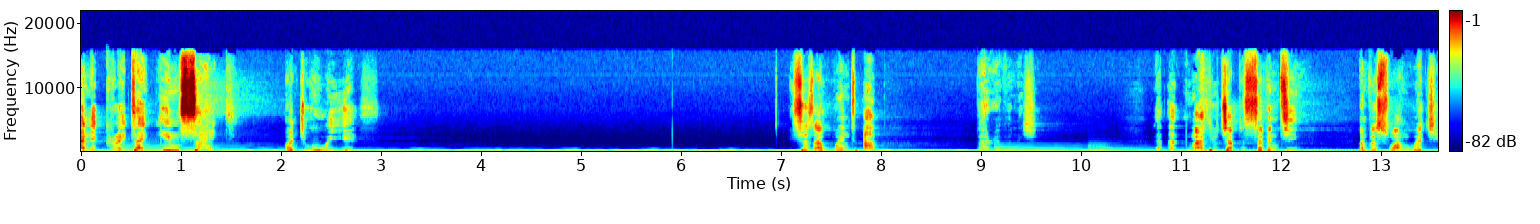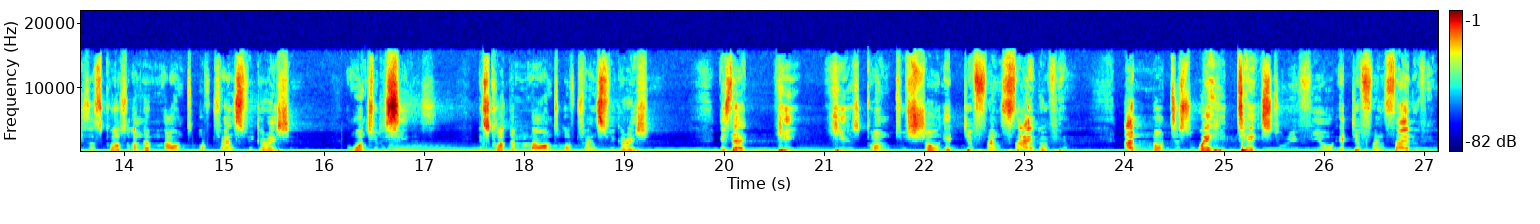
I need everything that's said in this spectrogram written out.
and a greater insight onto who He is. He says, I went up by revelation. Uh, Matthew chapter 17 and verse 1, where Jesus goes on the Mount of Transfiguration. I want you to see this. It's called the Mount of Transfiguration. Is that he he is going to show a different side of him. And notice where he takes to reveal a different side of him.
